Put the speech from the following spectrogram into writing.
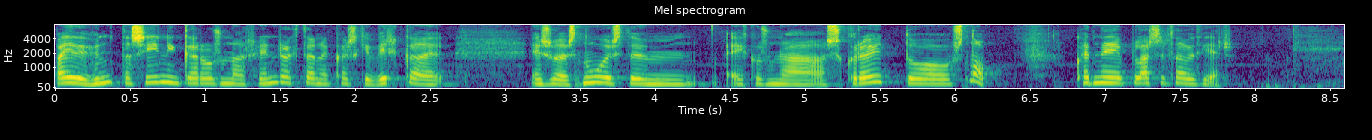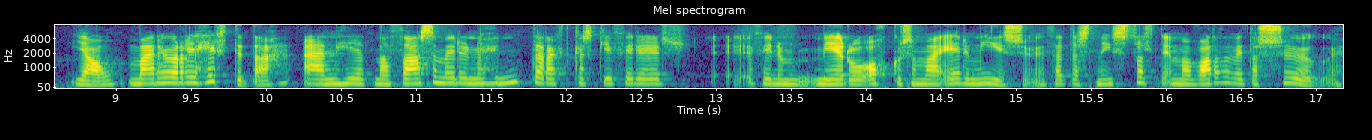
bæði hundasýningar og svona hreinræktanir kannski virkaði eins og það snúist um eitthvað svona skraut og snopp. Hvernig blasir það við þér? Já, maður hefur alveg hýrt þetta en hérna, það sem er hundarækt kannski fyrir, fyrir mér og okkur sem erum í þessu, þetta snýst alltaf um að þetta sögu.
